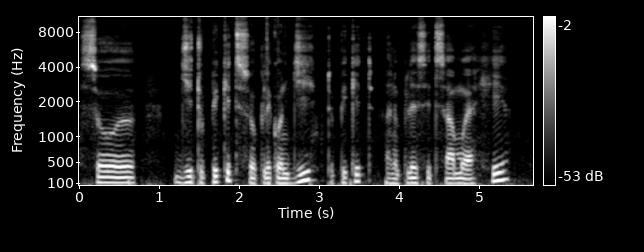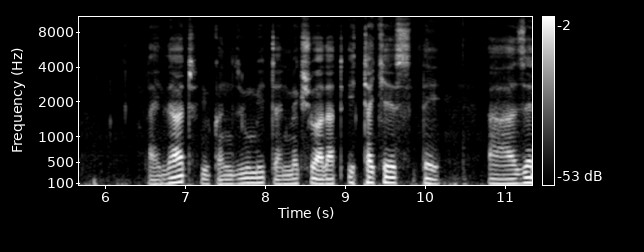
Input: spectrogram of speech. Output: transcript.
So G to pick it so click on G to pick it and place it somewhere here like that you can zoom it and make sure that it touches the uh, z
